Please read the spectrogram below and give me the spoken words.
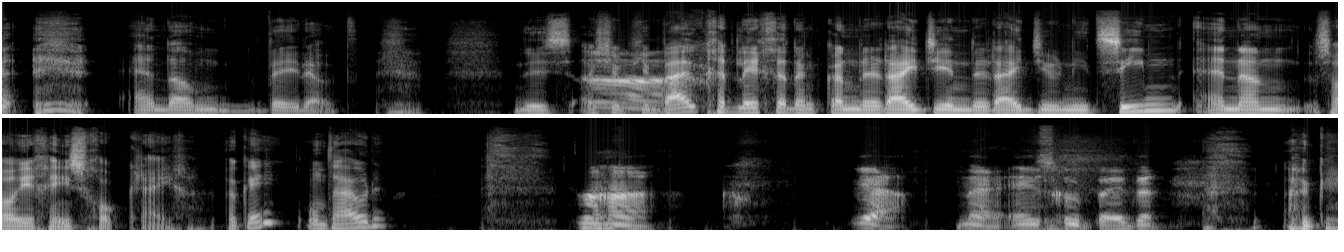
en dan ben je dood. Dus als je op je buik gaat liggen, dan kan de Raijin de Raiju niet zien. En dan zal je geen schok krijgen. Oké, onthouden? Aha. Ja, nee, eens goed, Peter. Oké,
